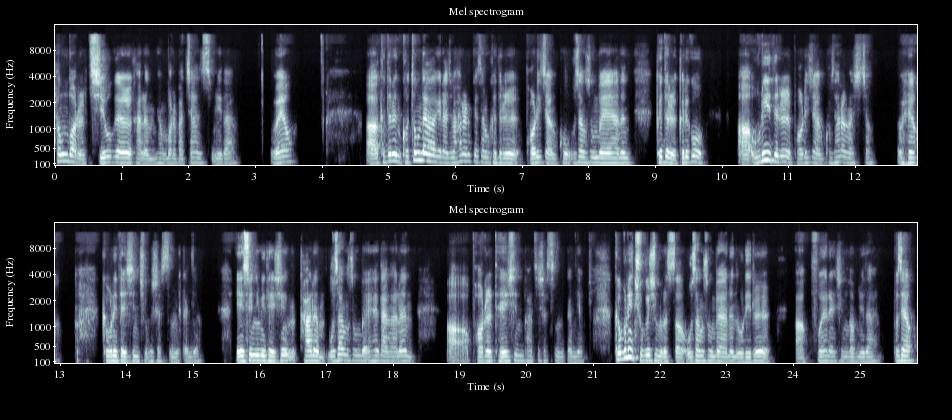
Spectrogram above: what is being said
형벌을 지옥을 가는 형벌을 받지 않습니다. 왜요? 아, 그들은 고통당하긴 하지만 하나님께서는 그들을 버리지 않고 우상 숭배하는 그들을 그리고 아, 우리들을 버리지 않고 사랑하시죠. 왜요? 그분이 대신 죽으셨으니까요. 예수님이 대신 간음 우상 숭배에 해당하는 어, 벌을 대신 받으셨으니까요. 그분이 죽으심으로써 우상 숭배하는 우리를 아, 구해내신 겁니다. 보세요.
